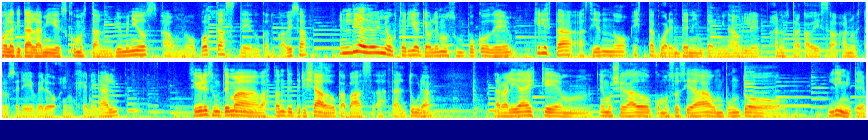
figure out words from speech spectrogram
Hola, ¿qué tal amigues? ¿Cómo están? Bienvenidos a un nuevo podcast de Educa tu Cabeza. En el día de hoy me gustaría que hablemos un poco de qué le está haciendo esta cuarentena interminable a nuestra cabeza, a nuestro cerebro en general. Si bien es un tema bastante trillado, capaz a esta altura, la realidad es que mm, hemos llegado como sociedad a un punto límite,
